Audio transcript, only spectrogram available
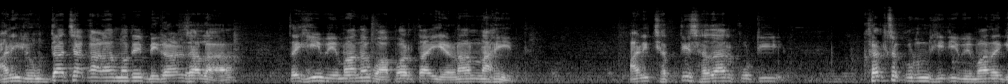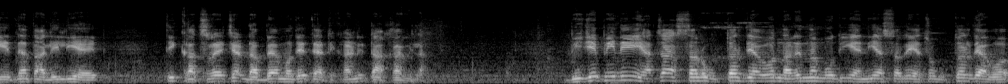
आणि युद्धाच्या काळामध्ये बिघाड झाला तर ही विमानं वापरता येणार नाहीत. आणि छत्तीस हजार कोटी खर्च करून ही जी विमानं घेण्यात आलेली आहेत ती कचऱ्याच्या डब्यामध्ये त्या ठिकाणी टाकावी लागते. बी जे पीने ह्याचं असं उत्तर द्यावं नरेंद्र मोदी यांनी असं याचं उत्तर द्यावं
